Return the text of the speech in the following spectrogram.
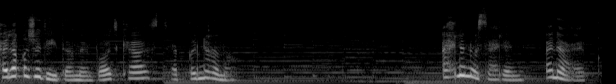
حلقة جديدة من بودكاست عبق النعمة. أهلا وسهلا أنا عبق.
